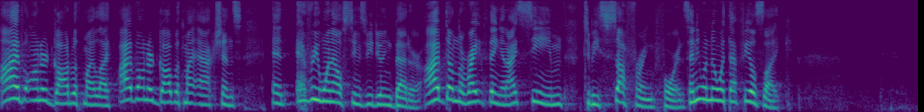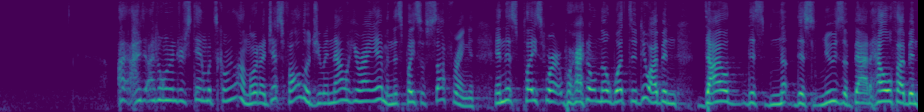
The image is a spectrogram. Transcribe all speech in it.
I've honored God with my life. I've honored God with my actions. and everyone else seems to be doing better. I've done the right thing and I seem to be suffering for it. Does anyone know what that feels like? I, I, don't understand what's going on. Lord, I just followed you, and now here I am in this place of suffering, in this place where, where I don't know what to do. I've been dialed this, this news of bad health. I've been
